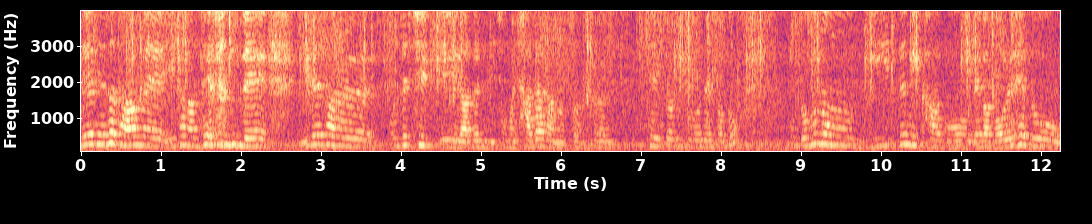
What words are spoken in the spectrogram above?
내 대사 다음에 이 사람 대사인데 이 대사를 언제 칠지라든지 정말 자잘한 어떤 그런 디테일적인 부분에서도 너무너무 믿음이 가고 내가 뭘 해도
